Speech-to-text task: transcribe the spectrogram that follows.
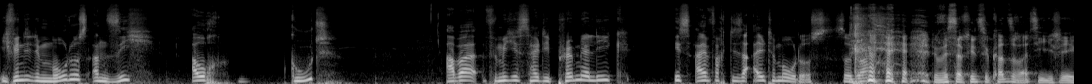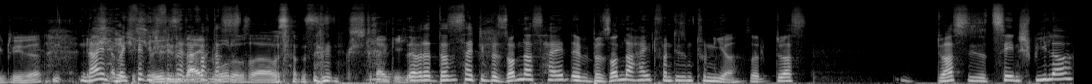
ich finde den Modus an sich auch gut. Aber für mich ist halt die Premier League ist einfach dieser alte Modus. So, du hast, Du bist da viel zu konservativ irgendwie, ne? nein, aber ich finde ich will find halt einfach, alten das ist, Modus haben, sonst streike ich. aber da- das ist halt die Besonderheit, äh, Besonderheit von diesem Turnier. So, du hast, du hast diese zehn Spieler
